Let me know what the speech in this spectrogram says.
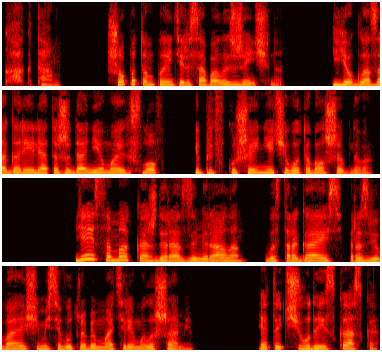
«Как там?» — шепотом поинтересовалась женщина. Ее глаза горели от ожидания моих слов и предвкушения чего-то волшебного. Я и сама каждый раз замирала, восторгаясь развивающимися в утробе матери малышами. Это чудо и сказка,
